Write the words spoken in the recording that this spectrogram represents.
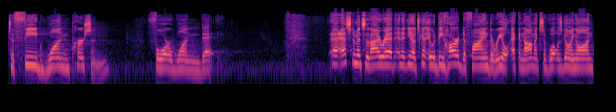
to feed one person for one day estimates that I read, and it, you know, gonna, it would be hard to find the real economics of what was going on.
